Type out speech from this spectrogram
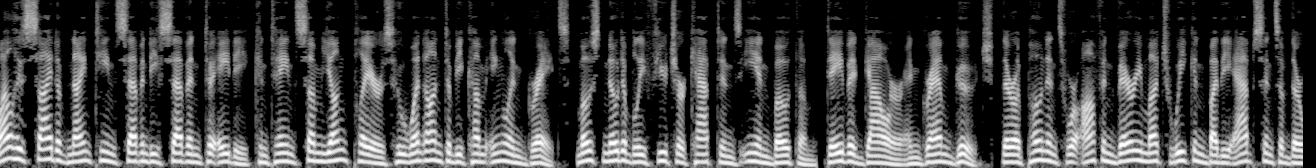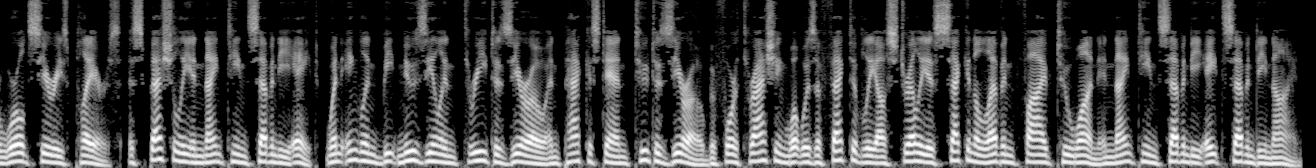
While his side of 1977–80 contained some young players who went on to become England greats, most notably future captains Ian Botham, David Gower and Graham Gooch, their opponents were often very much weakened by the absence of their World Series players, especially in 1978, when England beat New Zealand 3–0 and Pakistan 2–0 before thrashing what was effectively Australia's second 11 5–1 in 1978–79.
